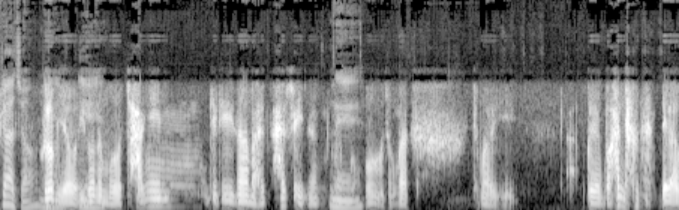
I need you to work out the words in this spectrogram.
필요하죠. 그럼요. 네. 이거는 뭐 장인들이나 말 할 수 있는 네. 거고 정말 정말 이 아, 그냥 뭐 한 내가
